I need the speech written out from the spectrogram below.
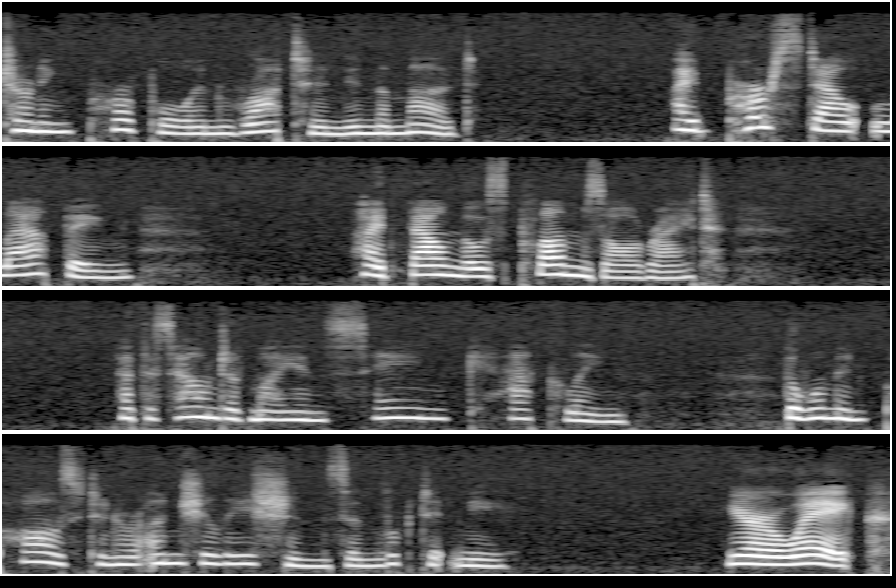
turning purple and rotten in the mud. I burst out laughing. I'd found those plums all right. At the sound of my insane cackling, the woman paused in her undulations and looked at me. You're awake.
